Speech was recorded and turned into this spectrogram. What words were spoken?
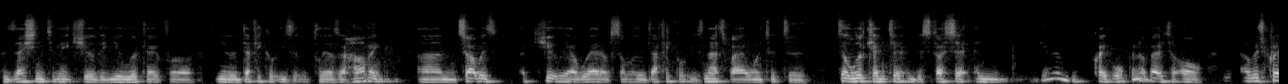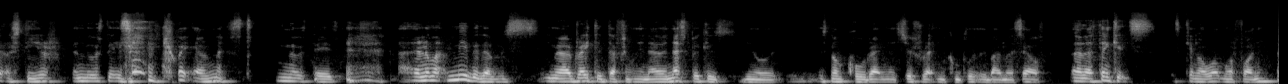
position to make sure that you look out for you know difficulties that the players are having. Um, so I was acutely aware of some of the difficulties, and that's why I wanted to to look into it and discuss it and you know be quite open about it all. I was quite austere in those days, quite earnest in those days. And maybe that was, you know, I'd write it differently now. And this book is, you know, it's not co-written; it's just written completely by myself. And I think it's it's kind of a lot more fun.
